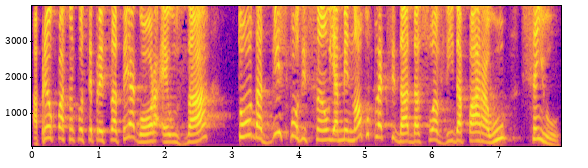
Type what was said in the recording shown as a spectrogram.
a preocupação que você precisa ter agora é usar toda a disposição e a menor complexidade da sua vida para o Senhor.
